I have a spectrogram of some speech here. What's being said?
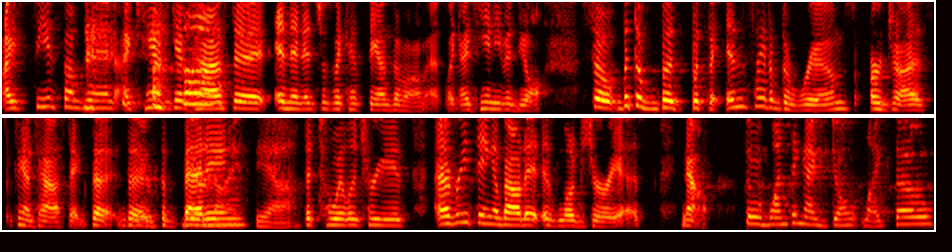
I see something, I can't get past it, and then it's just a Costanza moment. Like I can't even deal. So, but the but but the inside of the rooms are just fantastic. The the the bedding, nice, yeah. the toiletries, everything about it is luxurious. Now, The one thing I don't like though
